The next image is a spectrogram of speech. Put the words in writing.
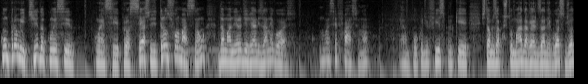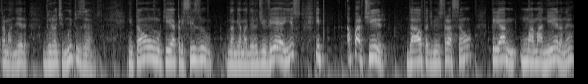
comprometida com esse, com esse processo de transformação da maneira de realizar negócio. Não vai ser fácil, né? É um pouco difícil porque estamos acostumados a realizar negócio de outra maneira durante muitos anos. Então, o que é preciso, na minha maneira de ver, é isso. E a partir da alta administração, criar uma maneira, né,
